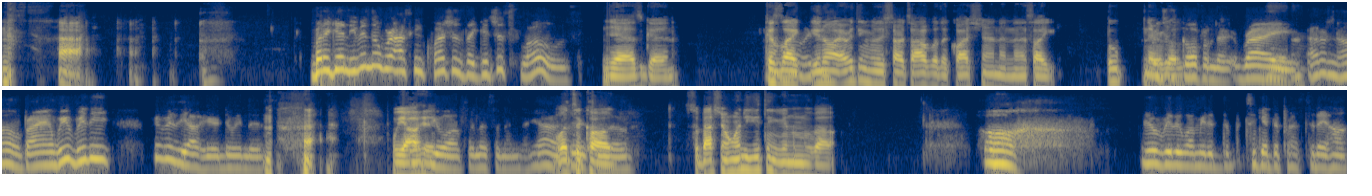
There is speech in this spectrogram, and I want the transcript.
But again, even though we're asking questions, like it just flows. yeah, it's good. Because like know, you know, everything really starts off with a question, and then it's like, boop, there we we just go. from there. Right. I don't know, Brayan. We really, we're really out here doing this. we out Thank here. you all for listening. Yeah. What's it called? though. Sebastian, when do you think you're gonna move out? Oh, you really want me to to get depressed today, huh?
